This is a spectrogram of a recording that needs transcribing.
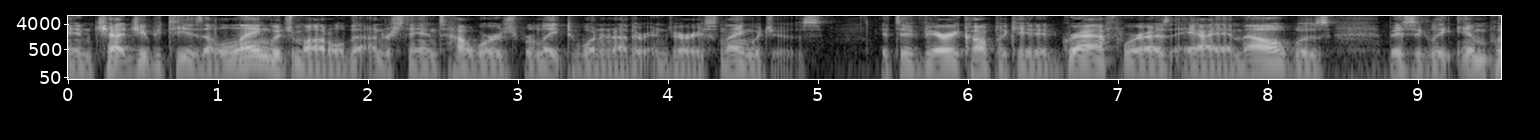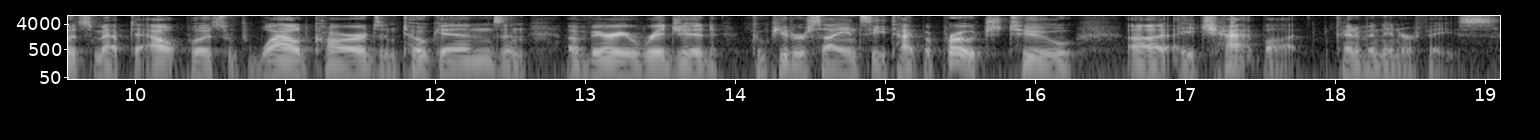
and ChatGPT is a language model that understands how words relate to one another in various languages. It's a very complicated graph, whereas AIML was basically inputs mapped to outputs with wildcards and tokens and a very rigid computer sciencey type approach to uh, a chatbot kind of an interface.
